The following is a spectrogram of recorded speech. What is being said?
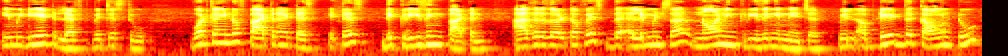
immediate left which is 2 what kind of pattern it is? It is decreasing pattern. As a result of which the elements are non-increasing in nature. We'll update the count to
